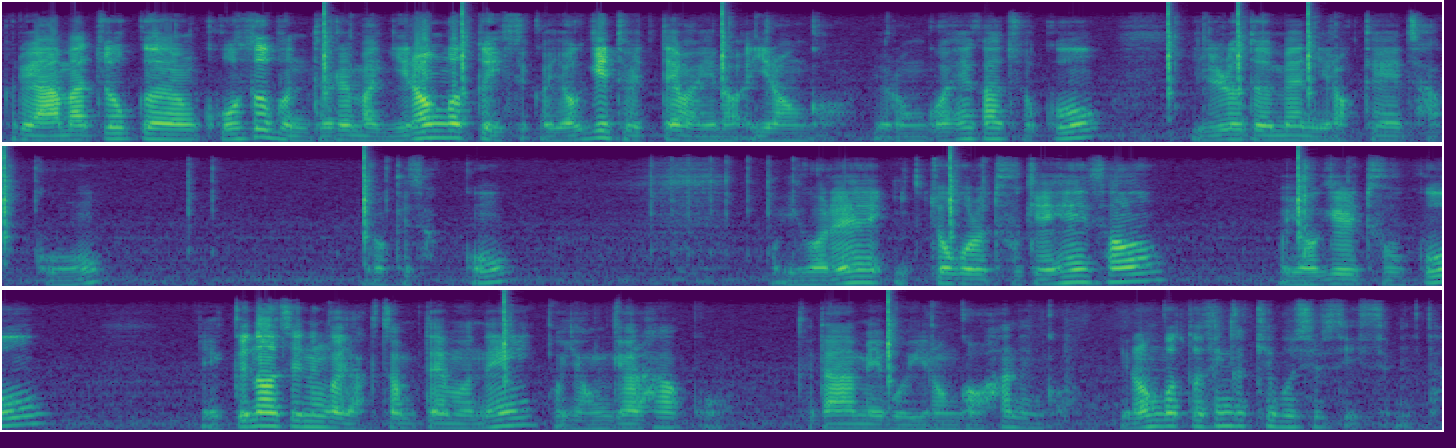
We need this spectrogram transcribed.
그리고 아마 조금 고수분들은 막 이런 것도 있을 거예요. 여기 둘 때 막 이런, 이런 거, 이런 거 해가지고 일로 두면 이렇게 잡고 이렇게 잡고 뭐 이거를 이쪽으로 두 개 해서 뭐 여길 두고 예, 끊어지는 거 약점 때문에 뭐 연결하고 그 다음에 뭐 이런 거 하는 거 이런 것도 생각해 보실 수 있습니다.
